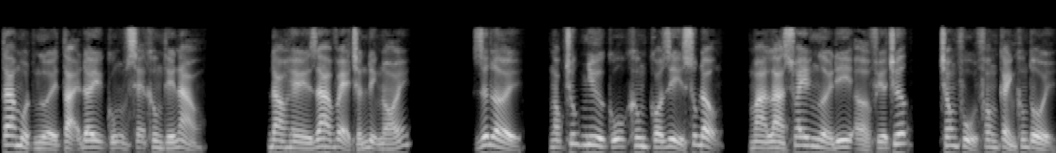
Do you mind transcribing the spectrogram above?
ta một người tại đây cũng sẽ không thế nào. Đào hề ra vẻ chấn định nói. Dứt lời, Ngọc Trúc như cũ không có gì xúc động, mà là xoay người đi ở phía trước, trong phủ phong cảnh không tồi,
